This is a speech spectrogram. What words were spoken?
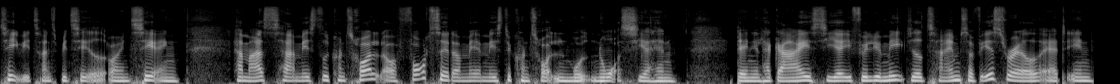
tv-transmitteret orientering. Hamas har mistet kontrol og fortsætter med at miste kontrollen mod nord, siger han. Daniel Hagari siger ifølge mediet Times of Israel, at en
